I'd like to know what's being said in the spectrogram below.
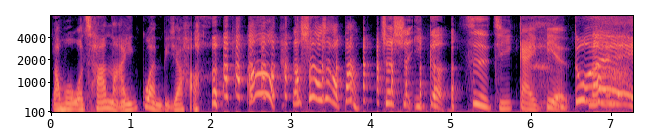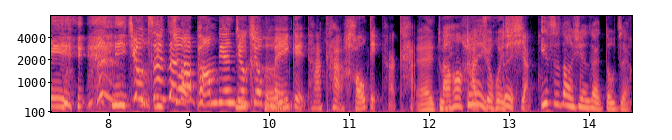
老婆我擦哪一罐比较好？老师，老师好棒！这是一个自己改变，对，你就站在他旁边，就就美给他看，好给他看，哎，然后他就会想，一直到现在都这样。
